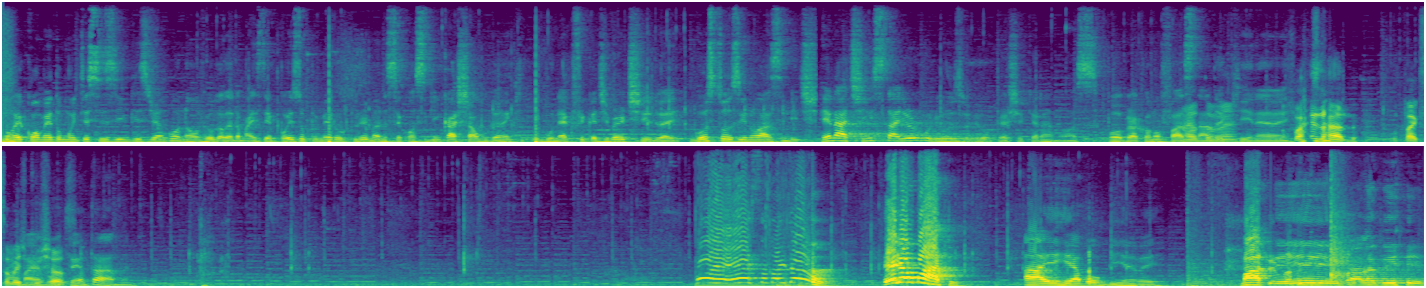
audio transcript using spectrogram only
Não recomendo muito esses Ziggs Jungle, não, viu, galera? Mas depois do primeiro clear, mano, você conseguir encaixar um gank, o boneco fica divertido, velho. Gostosinho no azeite. Renatinho estaria orgulhoso, viu? Eu achei que era nosso. Pô, pior que eu não faço eu nada também. aqui, né, velho? Não faz nada. O pai que só vai te Mas puxar. Mas vou tentar, mano. Mato! Ah, errei a bombinha, velho. Matei, fala dele.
